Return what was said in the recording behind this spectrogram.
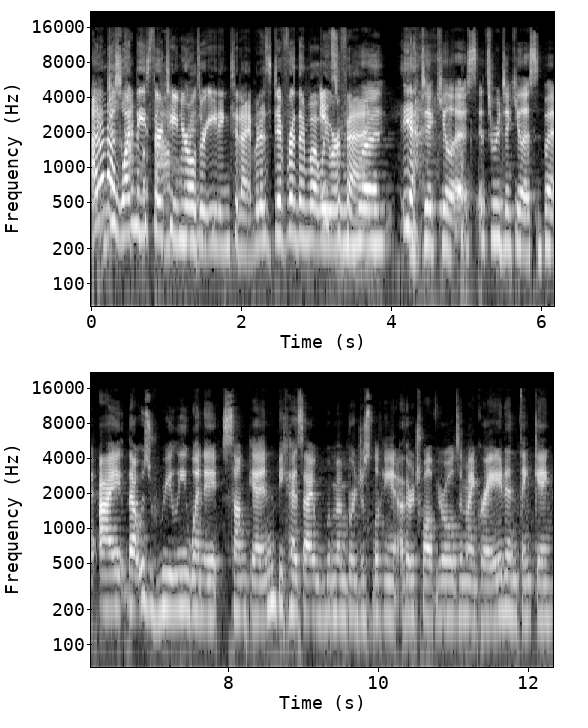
I don't know Just what these 13 year olds are eating today, but it's different than what we were fed. Yeah. ridiculous. It's ridiculous. But I that was really when it sunk in because I remember just looking at other 12 year olds in my grade and thinking,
